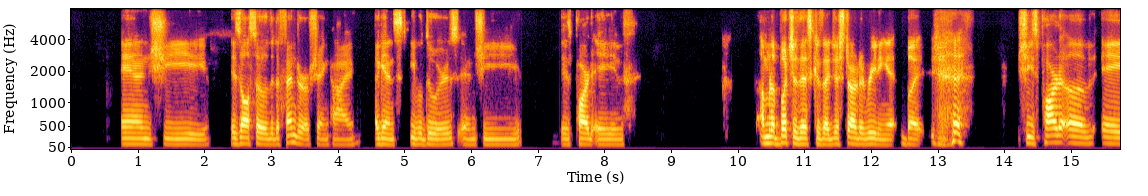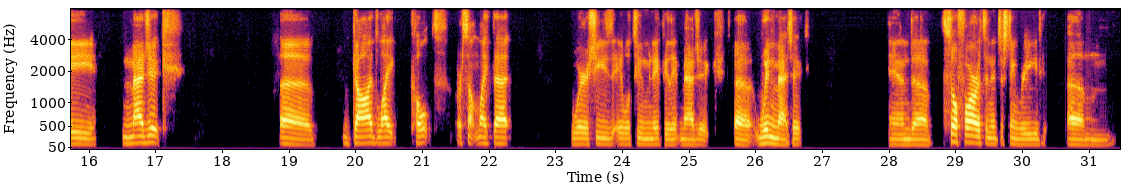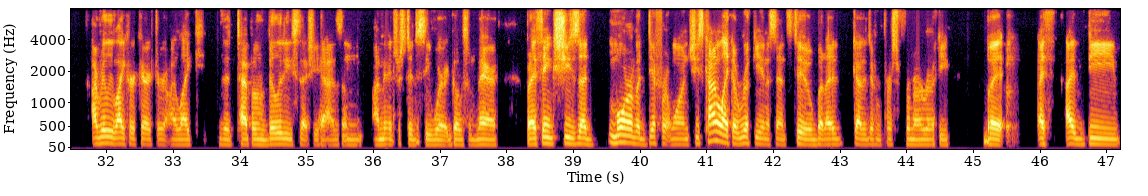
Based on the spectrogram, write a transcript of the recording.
and she is also the defender of Shanghai against evildoers, and she is part of. I'm gonna butcher this because I just started reading it, but she's part of a magic uh god-like cult or something like that where she's able to manipulate magic uh wind magic and uh so far it's an interesting read um i really like her character i like the type of abilities that she has and i'm interested to see where it goes from there but i think she's a more of a different one she's kind of like a rookie in a sense too but i got a different person from a rookie but i i'd be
